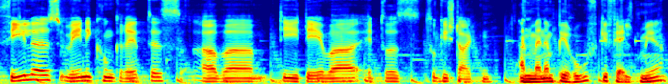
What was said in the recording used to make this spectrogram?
Vieles, wenig Konkretes, aber die Idee war, etwas zu gestalten. An meinem Beruf gefällt mir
